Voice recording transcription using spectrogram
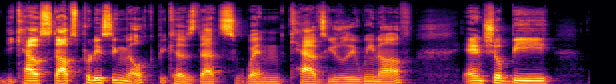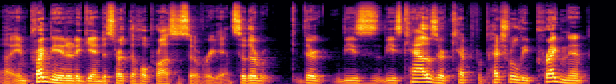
the cow stops producing milk because that's when calves usually wean off and she'll be uh, impregnated again to start the whole process over again. So they're, they're these these cows are kept perpetually pregnant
